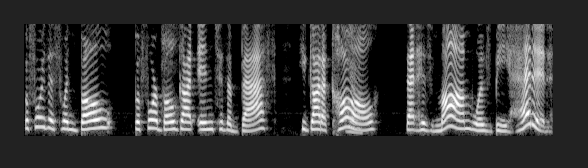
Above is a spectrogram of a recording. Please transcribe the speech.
before this, when Beau, before Beau got into the bath, he got a call that his mom was beheaded.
